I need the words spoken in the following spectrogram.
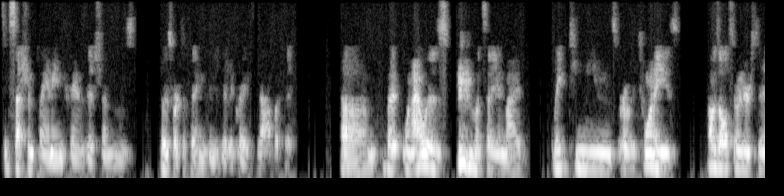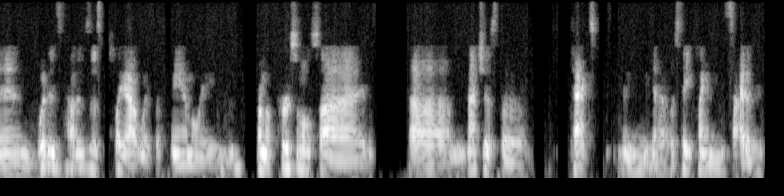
succession planning, transitions, those sorts of things, and he did a great job with it. Um, but when I was, let's say, in my late teens, early twenties, I was also interested in what is, how does this play out with the family mm-hmm. from a personal side, um, not just the tax and you know estate planning side of it,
